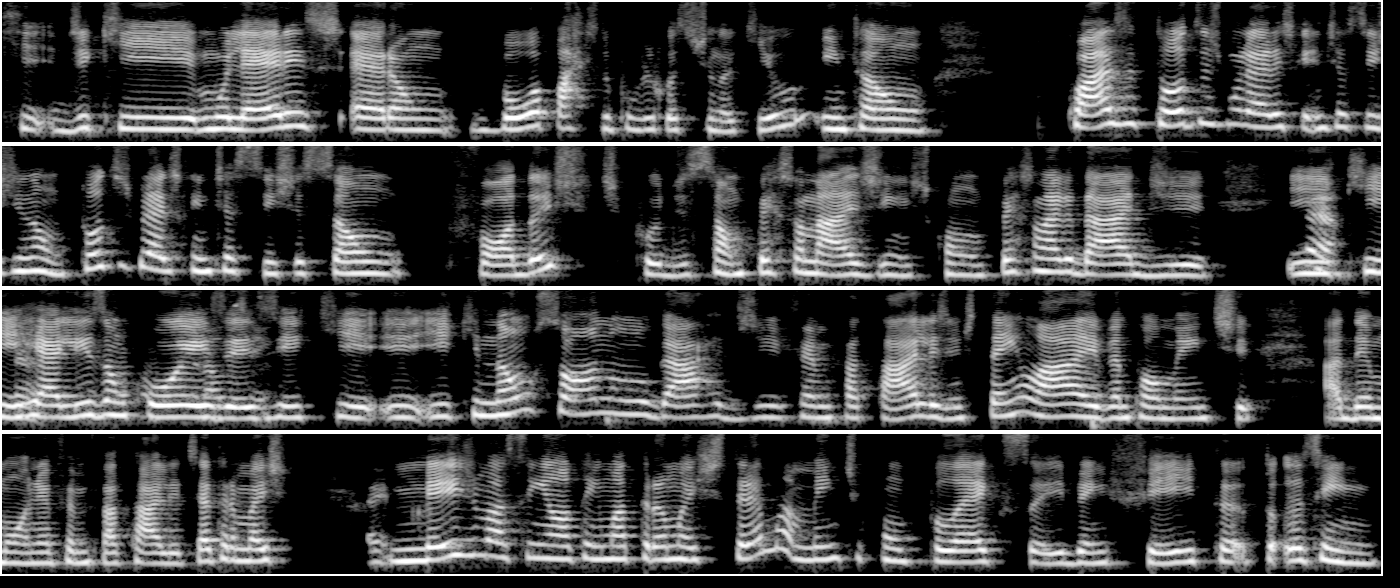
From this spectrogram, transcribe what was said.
que, de que mulheres eram boa parte do público assistindo aquilo, então quase todas as mulheres que a gente assiste, não, todas as mulheres que a gente assiste são fodas, tipo, de são personagens com personalidade e é, que é, realizam é, coisas e que, e, e, que não só num lugar de femme fatale, a gente tem lá, eventualmente, a demônia femme fatale, etc., mas é. Mesmo assim, ela tem uma trama extremamente complexa e bem feita. Assim,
